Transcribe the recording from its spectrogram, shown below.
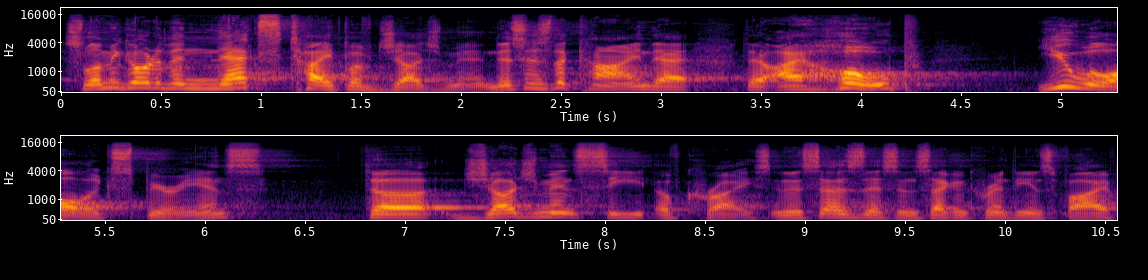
So let me go to the next type of judgment. This is the kind that, that I hope you will all experience the judgment seat of Christ. And it says this in 2 Corinthians 5,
